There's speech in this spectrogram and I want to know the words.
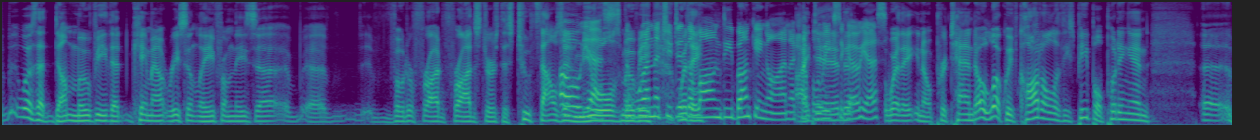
what was that dumb movie that came out recently from these uh, uh, voter fraud fraudsters, this 2000 oh Mules yes, movie, the one that you did the they- long debunking on a couple of weeks ago. Yes. where they you know pretend, oh look, we've caught all of these people putting in. Uh,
